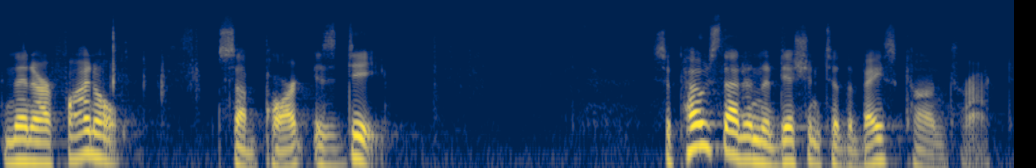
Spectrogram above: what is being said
And then our final subpart is D. Suppose that in addition to the base contract,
